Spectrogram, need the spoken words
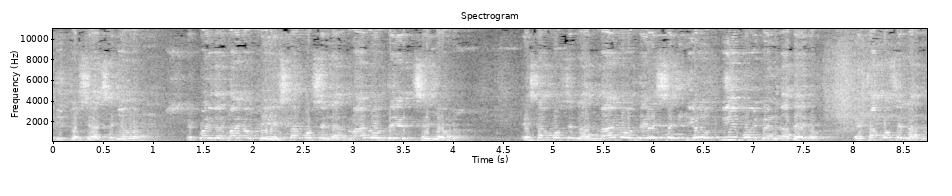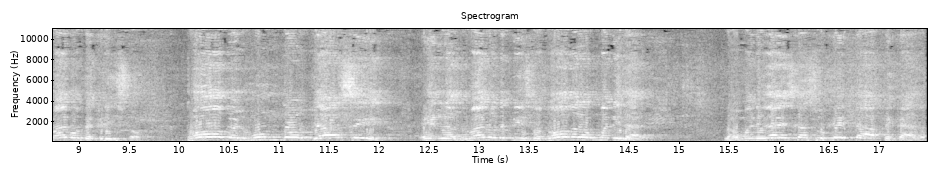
bendito sea el Señor. Recuerda hermano que estamos en las manos del Señor. Estamos en las manos de ese Dios vivo y verdadero. Estamos en las manos de Cristo. Todo el mundo yace en las manos de Cristo, toda la humanidad. La humanidad está sujeta a pecado.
